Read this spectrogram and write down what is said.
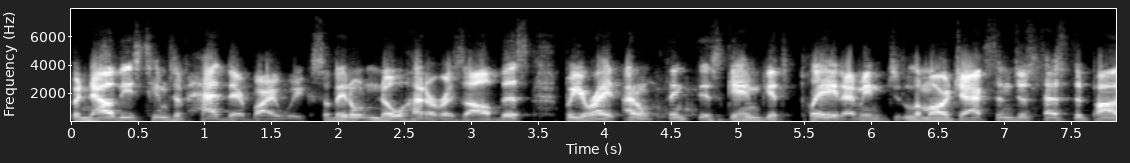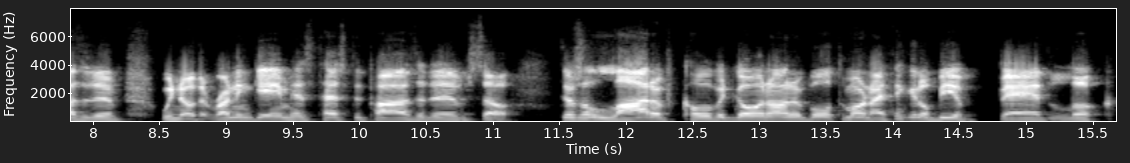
But now these teams have had their bye weeks, so they don't know how to resolve this. But you're right, I don't think this game gets played. I mean, Lamar Jackson just tested positive. We know the running game has tested positive. So there's a lot of COVID going on in Baltimore, and I think it'll be a bad look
